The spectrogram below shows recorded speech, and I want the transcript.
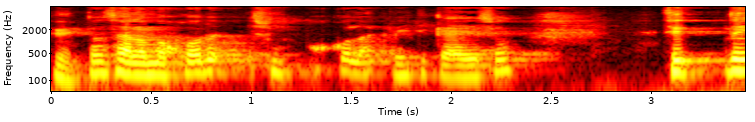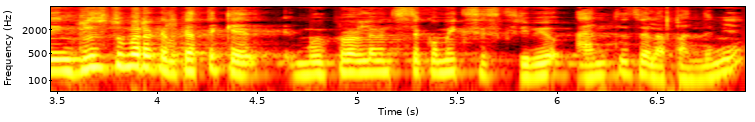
Sí. Entonces a lo mejor es un poco la crítica a eso. Sí, incluso tú me recalcaste que muy probablemente este cómic se escribió antes de la pandemia.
